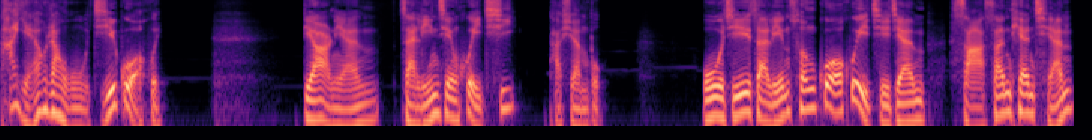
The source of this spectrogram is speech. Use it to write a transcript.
他也要让五级过会。第二年，在临近会期，他宣布：五级在邻村过会期间撒三天钱。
